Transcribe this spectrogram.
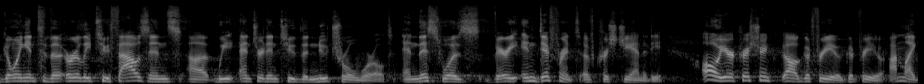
going into the early 2000s, uh, we entered into the neutral world. And this was very indifferent of Christianity. Oh, you're a Christian? Oh, good for you. Good for you. I'm like,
